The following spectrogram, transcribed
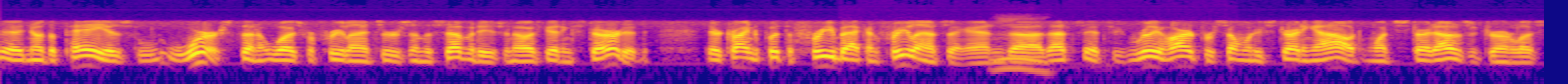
uh, you know the pay is worse than it was for freelancers in the 70s when I was getting started. They're trying to put the free back in freelancing, and uh, mm. that's it's really hard for someone who's starting out wants to start out as a journalist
